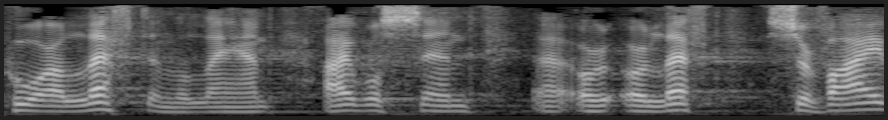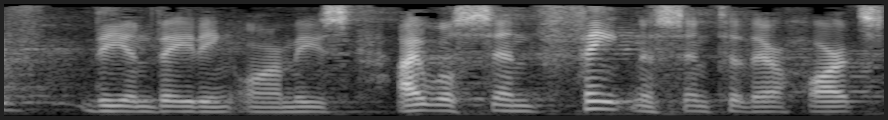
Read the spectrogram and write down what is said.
who are left in the land, I will send, uh, or, or left, survive the invading armies. I will send faintness into their hearts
